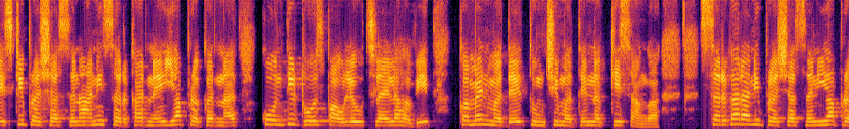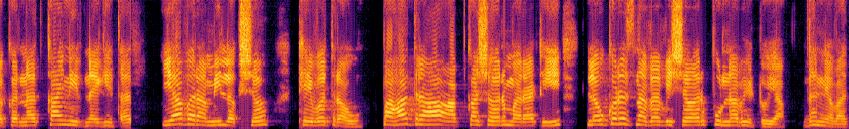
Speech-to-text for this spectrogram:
एस टी प्रशासन आणि सरकारने या प्रकरणात कोणती ठोस पावले उचलायला हवीत? कमेंटमध्ये तुमची मते नक्की सांगा. सरकार आणि प्रशासन या प्रकरणात काय निर्णय घेतात? यावर आम्ही लक्ष ठेवत राहू. पाहत रहा आपका शहर मराठी. लवकरच नव्या विषयावर पुन्हा भेटूया. धन्यवाद.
